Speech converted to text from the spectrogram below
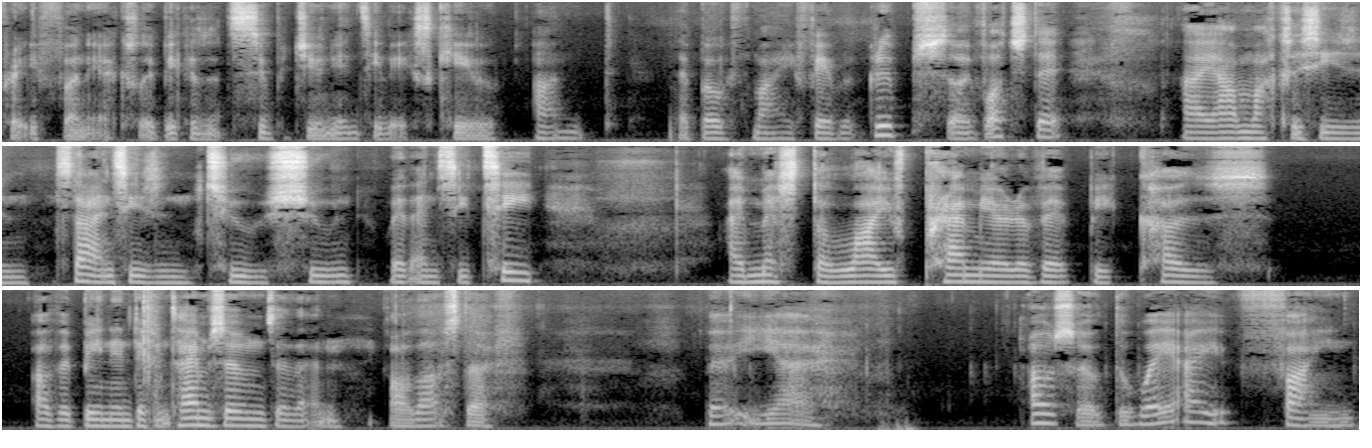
pretty funny actually because it's Super Junior and TVXQ and they're both my favourite groups, so I've watched it. I am actually season starting season two soon with NCT. I missed the live premiere of it because of it being in different time zones and then all that stuff. But yeah. Also, the way I find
